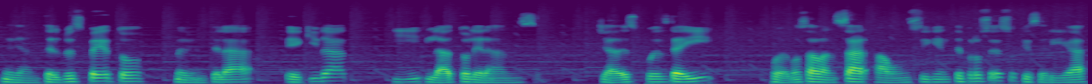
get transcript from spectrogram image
mediante el respeto, mediante la equidad y la tolerancia. Ya después de ahí podemos avanzar a un siguiente proceso que sería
